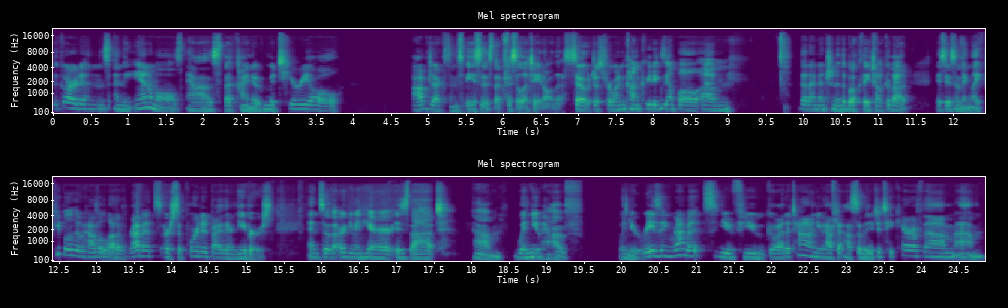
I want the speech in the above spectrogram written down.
the gardens and the animals as the kind of material objects and spaces that facilitate all this. So, just for one concrete example um, that I mentioned in the book, they talk about, they say something like people who have a lot of rabbits are supported by their neighbors. And so the argument here is that um, when you have when you're raising rabbits, if you go out of town, you have to ask somebody to take care of them. Um,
